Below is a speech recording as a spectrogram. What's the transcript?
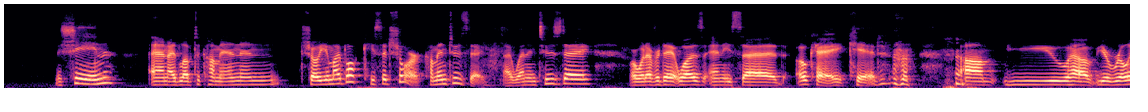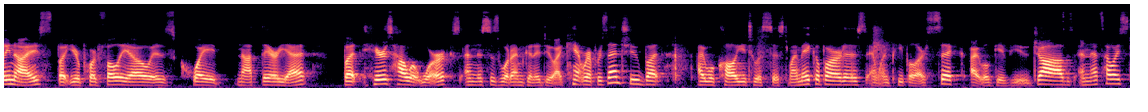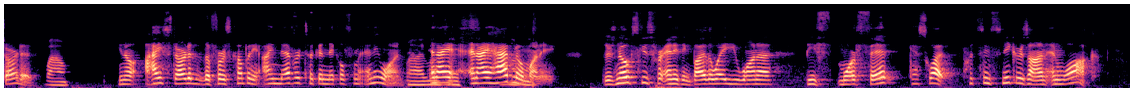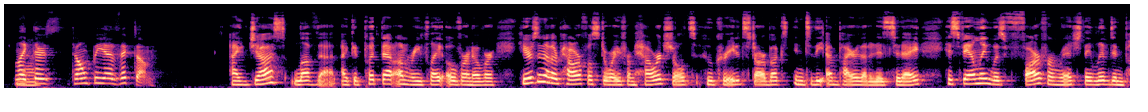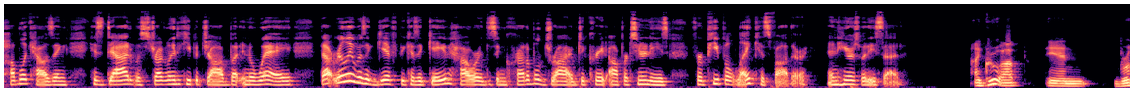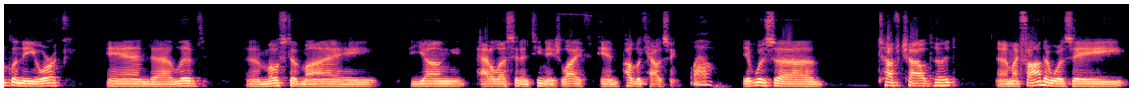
machine, and I'd love to come in and." show you my book. He said, sure, come in Tuesday. I went in Tuesday or whatever day it was, and he said, "Okay, kid, um, you have you're really nice, but your portfolio is quite not there yet. But here's how it works, and this is what I'm going to do. I can't represent you, but I will call you to assist my makeup artist, and when people are sick, I will give you jobs, and that's how I started. Wow." You know, I started the first company. I never took a nickel from anyone, I and I this. and I had I no this. money. There's no excuse for anything. By the way, you want to be f- more fit? Guess what? Put some sneakers on and walk. Like yeah. there's don't be a victim. I just love that. I could put that on replay over and over. Here's another powerful story from Howard Schultz, who created Starbucks into the empire that it is today. His family was far from rich. They lived in public housing. His dad was struggling to keep a job, but in a way, that really was a gift because it gave Howard this incredible drive to create opportunities for people like his father. And here's what he said. I grew up in Brooklyn, New York, and uh, lived uh, most of my young adolescent and teenage life in public housing. Wow. It was a tough childhood. Uh, my father was a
